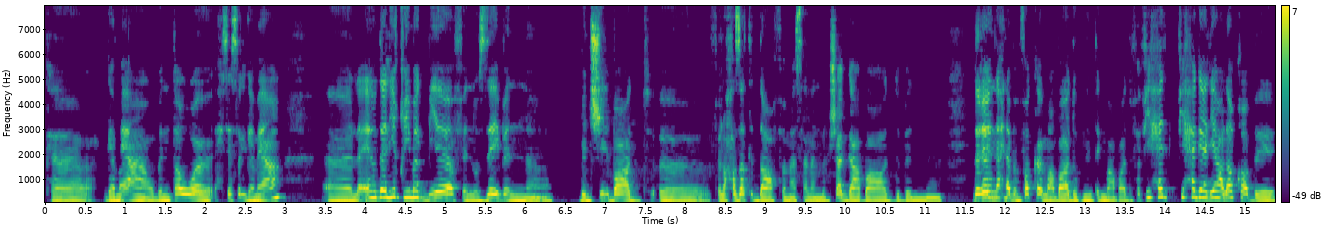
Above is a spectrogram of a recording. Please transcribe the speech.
كجماعة وبنطور إحساس الجماعة لأنه ده ليه قيمة كبيرة في إنه إزاي بن... بنشيل بعض في لحظات الضعف مثلا بنشجع بعض بن... ده غير إن إحنا بنفكر مع بعض وبننتج مع بعض. ففي ح... في حاجة ليها علاقة ب...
